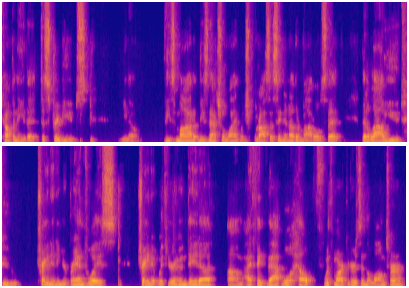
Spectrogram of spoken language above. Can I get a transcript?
company that distributes, you know, these mod these natural language processing and other models that that allow you to train it in your brand voice, train it with your own data, um, I think that will help with marketers in the long term.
